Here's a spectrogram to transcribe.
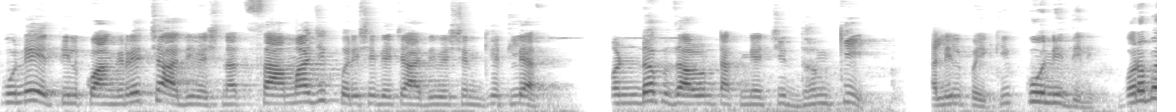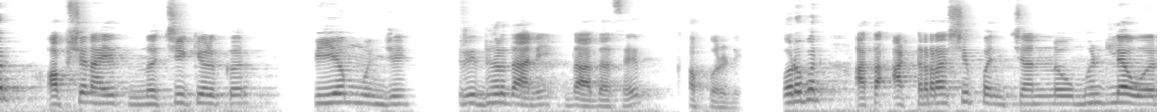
पुणे येथील काँग्रेसच्या अधिवेशनात सामाजिक परिषदेचे अधिवेशन घेतल्यास मंडप जाळून टाकण्याची धमकी खालीलपैकी कोणी दिली? बरोबर? ऑप्शन आहेत नची केळकर पी एम मुंजे श्रीधर दाने दादासाहेब खापर्डे. बरोबर? आता अठराशे पंच्याण्णव म्हटल्यावर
